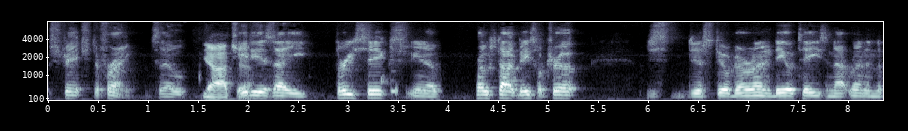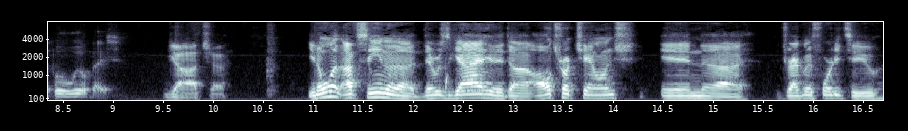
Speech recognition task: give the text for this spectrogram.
stretched the frame. So Gotcha. it is a three six, you know, pro stock diesel truck. Just just still doing running DOTs and not running the full wheelbase. Gotcha. You know what? I've seen uh there was a guy who had uh, all truck challenge in uh Dragway 42,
